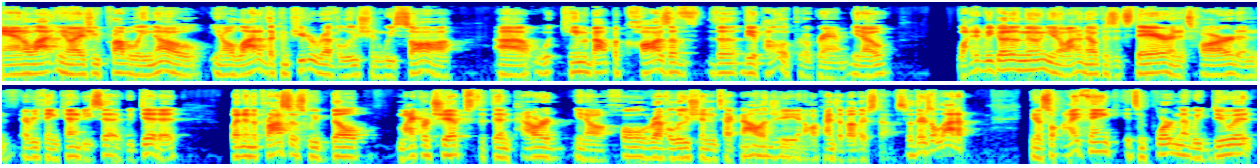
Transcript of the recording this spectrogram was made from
And a lot, you know, as you probably know, you know, a lot of the computer revolution we saw uh, came about because of the the Apollo program. You know, why did we go to the moon? You know, I don't know because it's there and it's hard and everything Kennedy said. We did it, but in the process, we built microchips that then powered you know a whole revolution in technology and all kinds of other stuff. So there's a lot of you know. So I think it's important that we do it.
